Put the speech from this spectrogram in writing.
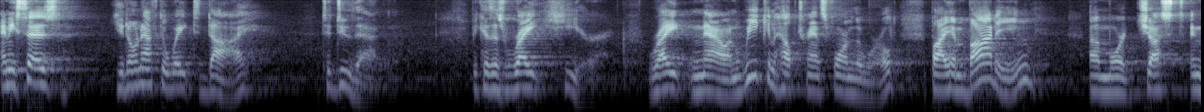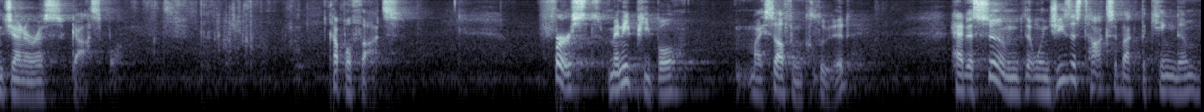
And he says, you don't have to wait to die to do that because it's right here, right now. And we can help transform the world by embodying a more just and generous gospel. Couple thoughts. First, many people, myself included, had assumed that when Jesus talks about the kingdom,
